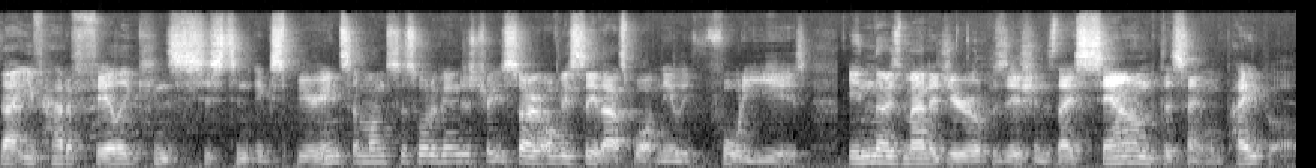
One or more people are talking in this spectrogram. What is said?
that you've had a fairly consistent experience amongst the sort of industry? So obviously, that's what nearly 40 years. In those managerial positions, they sound the same on paper,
